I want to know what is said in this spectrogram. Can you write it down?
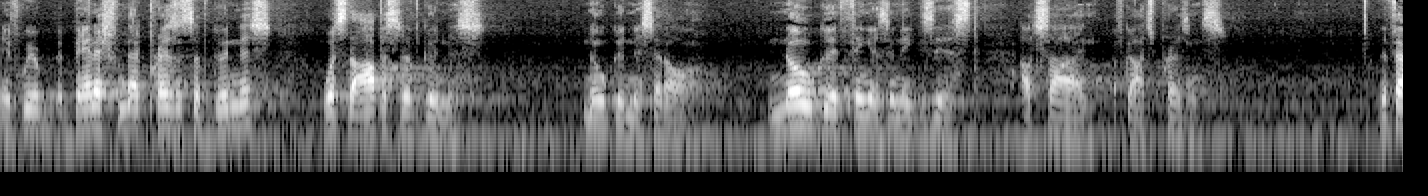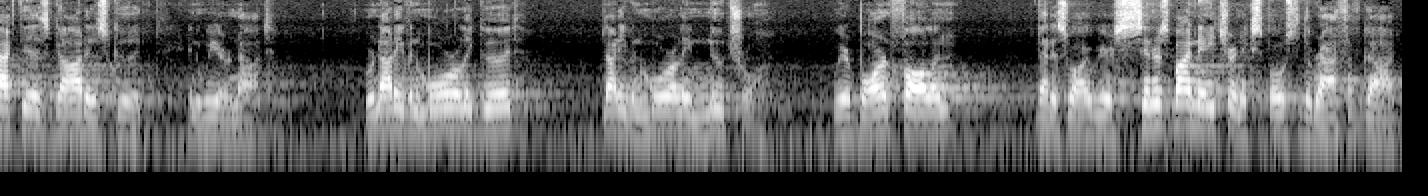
if we're banished from that presence of goodness, what's the opposite of goodness? No goodness at all. No good thing doesn't exist outside of God's presence. The fact is, God is good, and we are not. We're not even morally good, not even morally neutral. We are born fallen. That is why we are sinners by nature and exposed to the wrath of God.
